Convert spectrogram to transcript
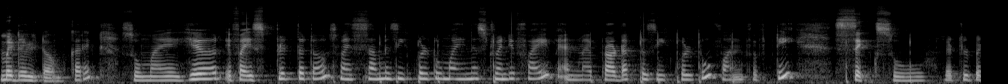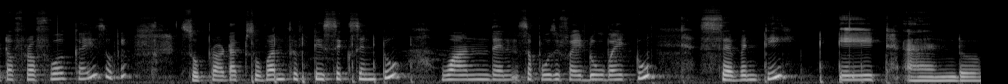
middle term correct? So my here if I split the terms my sum is equal to minus 25 and my product is equal to 156 so little bit of rough work guys okay? So product so 156 into 1 then suppose if i do by 2 78 and uh,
